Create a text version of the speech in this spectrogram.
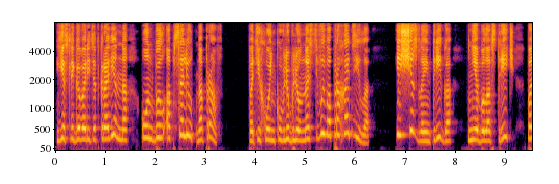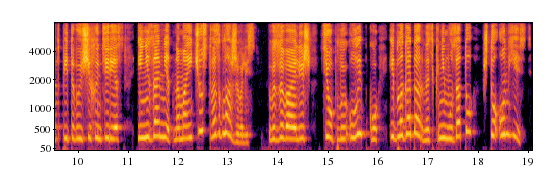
если говорить откровенно, он был абсолютно прав. Потихоньку влюбленность Выва проходила. Исчезла интрига, не было встреч, подпитывающих интерес, и незаметно мои чувства сглаживались, вызывая лишь теплую улыбку и благодарность к нему за то, что он есть.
